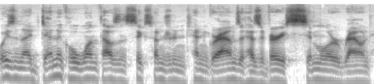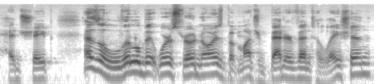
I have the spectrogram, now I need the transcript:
weighs an identical 1,610 grams. It has a very similar round head shape. It has a little bit worse road noise, but much better ventilation.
